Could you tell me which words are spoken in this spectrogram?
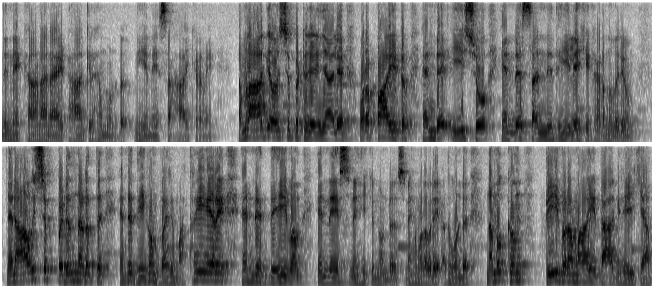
നിന്നെ കാണാനായിട്ട് ആഗ്രഹമുണ്ട്. നീ എന്നെ സഹായിക്കണമേ. നമ്മൾ ആകെ ആവശ്യപ്പെട്ട് കഴിഞ്ഞാൽ ഉറപ്പായിട്ടും എന്റെ ഈശോ എന്റെ സന്നിധിയിലേക്ക് കടന്നു വരും. ഞാൻ ആവശ്യപ്പെടുന്നിടത്ത് എന്റെ ദൈവം വരും. അത്രയേറെ എന്റെ ദൈവം എന്നെ സ്നേഹിക്കുന്നുണ്ട്. സ്നേഹമുള്ളവരെ അതുകൊണ്ട് നമുക്കും തീവ്രമായിട്ട് ആഗ്രഹിക്കാം.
